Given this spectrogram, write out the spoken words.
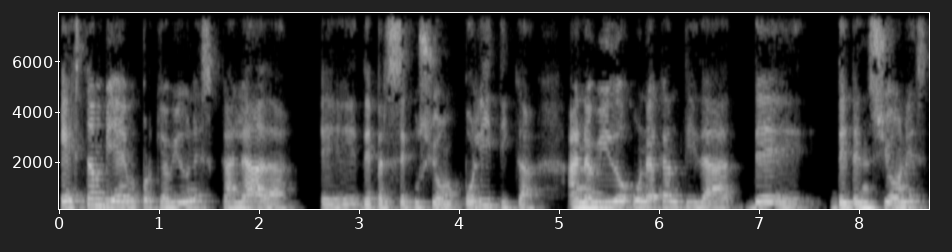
es también porque ha habido una escalada eh, de persecución política, han habido una cantidad de detenciones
